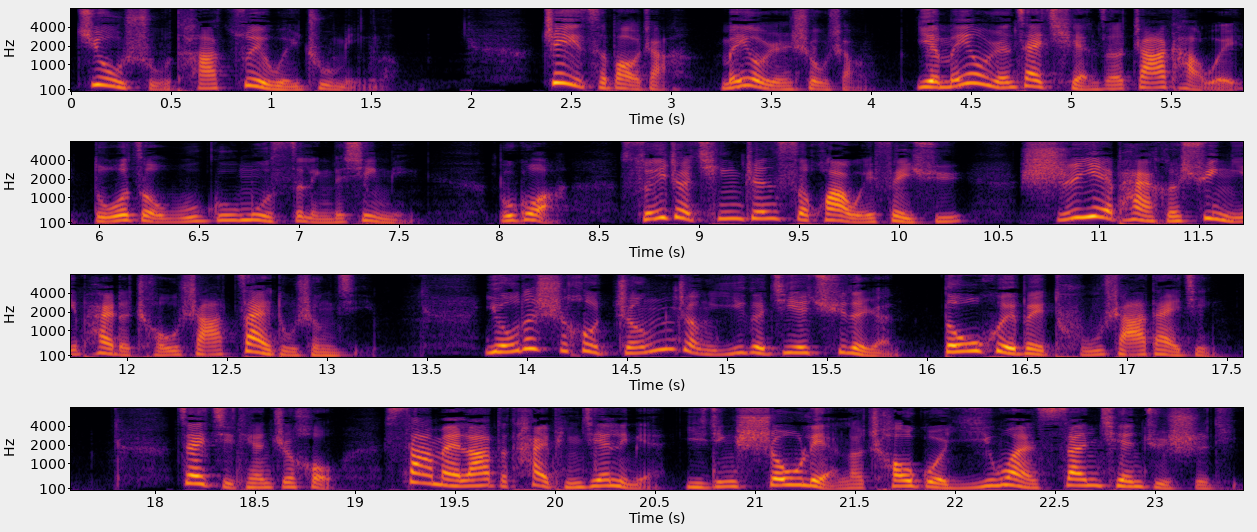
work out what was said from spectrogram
就属它最为著名了。这次爆炸没有人受伤，也没有人在谴责扎卡维夺走无辜穆斯林的性命。不过，随着清真寺化为废墟，什叶派和逊尼派的仇杀再度升级，有的时候整整一个街区的人都会被屠杀殆尽。在几天之后，萨麦拉的太平间里面已经收敛了超过一万三千具尸体。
